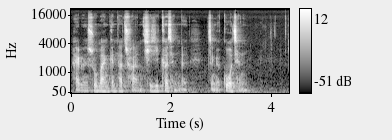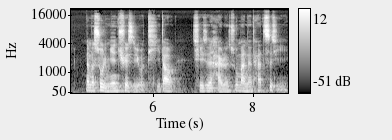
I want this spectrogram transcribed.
海伦·舒曼跟他传奇迹课程的整个过程。那么书里面确实有提到，其实海伦·舒曼呢，他自己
